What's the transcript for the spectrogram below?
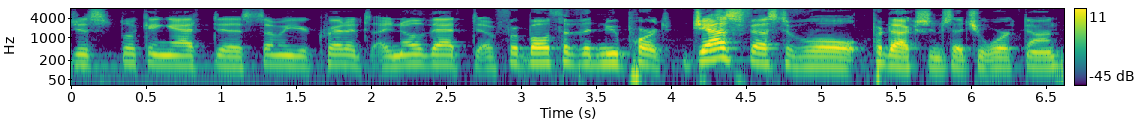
Just looking at uh, some of your credits, I know that uh, for both of the Newport Jazz Festival productions that you worked on,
